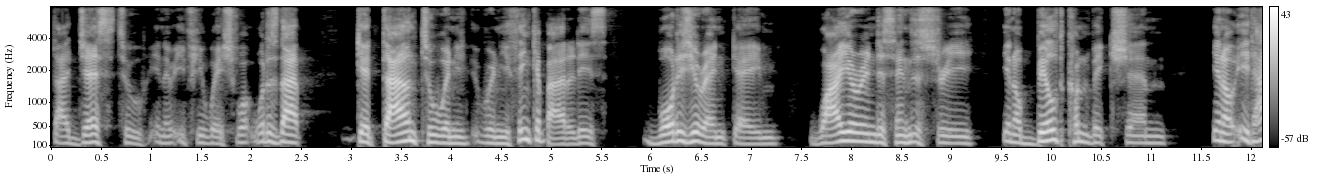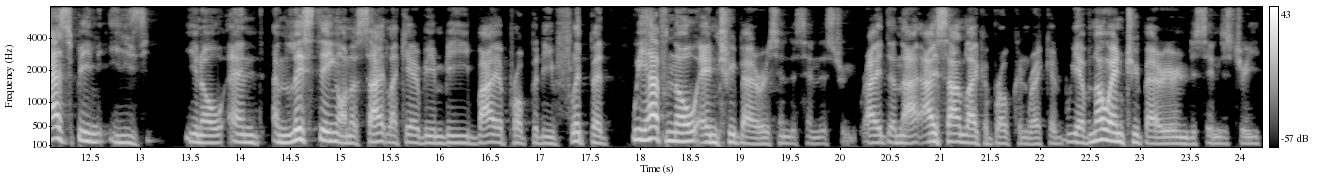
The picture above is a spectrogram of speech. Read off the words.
digest to, you know, if you wish? What what does that get down to when you when you think about it? Is what is your end game? Why you're in this industry, you know, build conviction. You know, it has been easy, you know, and and listing on a site like Airbnb, buy a property, flip it. We have no entry barriers in this industry, right? And I, I sound like a broken record. We have no entry barrier in this industry.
